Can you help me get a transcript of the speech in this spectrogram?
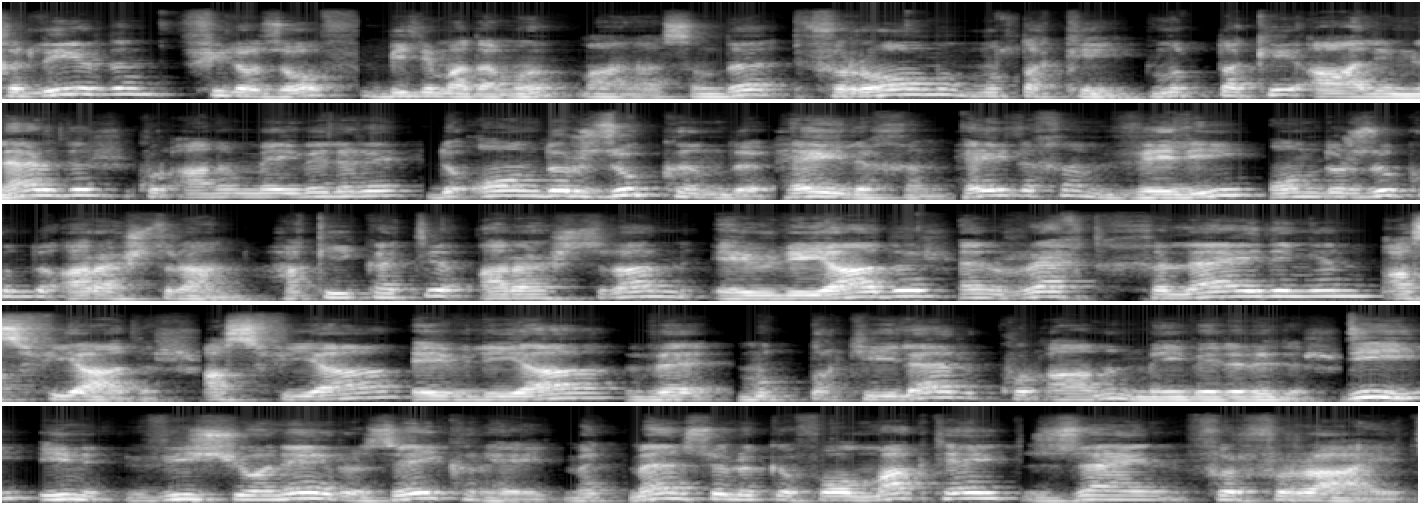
Geleerden filozof, bilim adamı manasında. From muttaki. Muttaki alimlerdir. Kur'an'ın meyveleri. De onderzoekende heiligen. Heiligen veli. Onderzoekende araştıran. Hakikati araştıran evliyadır. En rechtgeleidingen asfiyadır. Asfiya, evliya ve muttakiler Kur'an'ın meyveleridir. Die in visionaire zekerheid met menselijke volmaaktheid zijn verfraaid.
